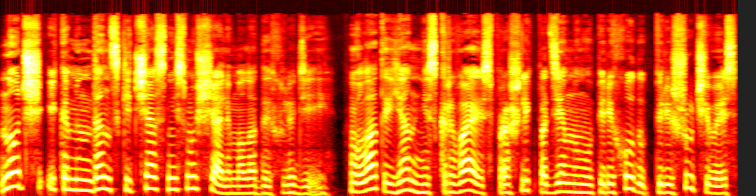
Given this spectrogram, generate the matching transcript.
Ночь и комендантский час не смущали молодых людей. Влад и Ян, не скрываясь, прошли к подземному переходу, перешучиваясь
